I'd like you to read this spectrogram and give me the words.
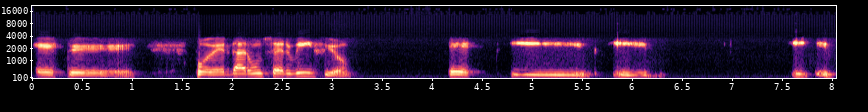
este poder dar un servicio eh, y, y, y,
